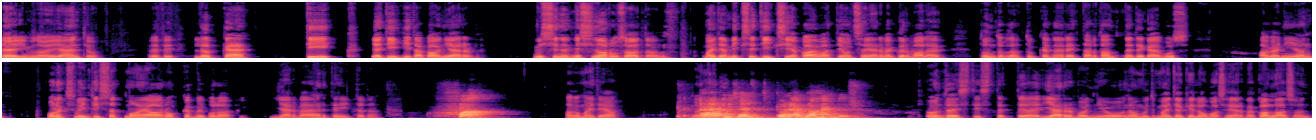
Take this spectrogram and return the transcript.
ei, no ei jäänud ju. lõke, tiik ja tiigi taga on järv. mis siin, mis siin aru saada on? ma ei tea, miks see tiik siia kaevati otse järve kõrvale. tundub natukene retardantne tegevus. aga nii on oleks võinud lihtsalt maja rohkem võib-olla järve äärde ehitada. aga ma ei tea. äärmiselt põnev lahendus. on tõesti, sest et äh, järv on ju, no muidu ma ei tea, kelle oma see järve kallas on.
